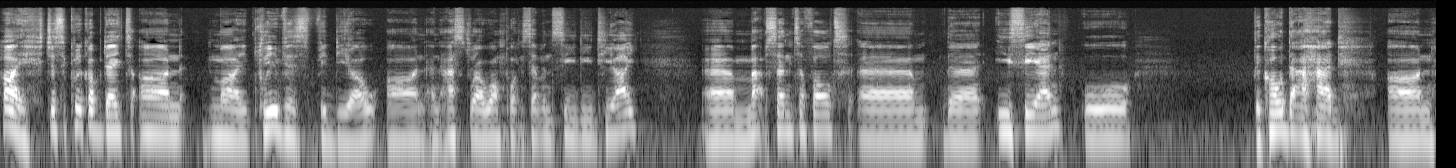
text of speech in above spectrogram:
Hi, just a quick update on my previous video on an Astra 1.7 CDTI um, map sensor fault. Um, the ECN or the code that I had on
